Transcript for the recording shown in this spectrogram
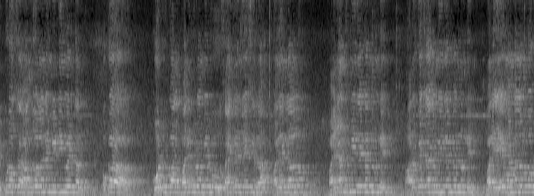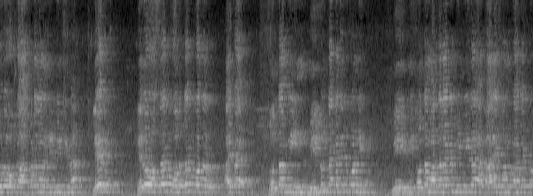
ఎప్పుడు వస్తారు ఆందోళనే మీటింగ్ పెడతారు. ఒక కోటి రూపాయల పని కూడా మీరు శాంక్షన్ చేసిర్రా? పదేళ్ళలో ఫైనాన్స్ మీ దగ్గర నుండి ఆరోగ్య శాఖ మీ దగ్గర నుండి మరి ఏ మండలంలో కూడా ఒక్క హాస్పిటల్ నిర్మించిరా లేదు. ఏదో వస్తారు వదులుతారు పోతారు. అయిపోయి. సొంత మీ మీ ఇల్లును చక్కదిద్దుకోండి మీ మీ సొంత మద్దలైన మీ మీద కాళేశ్వరం ప్రాజెక్టు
